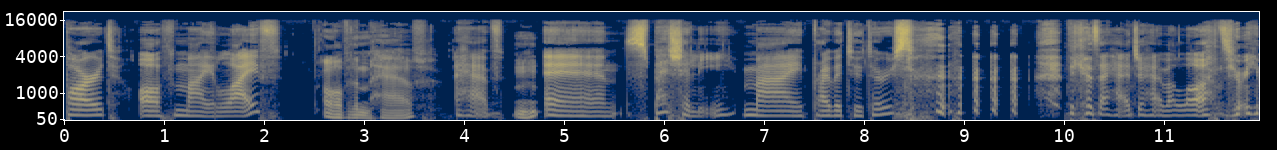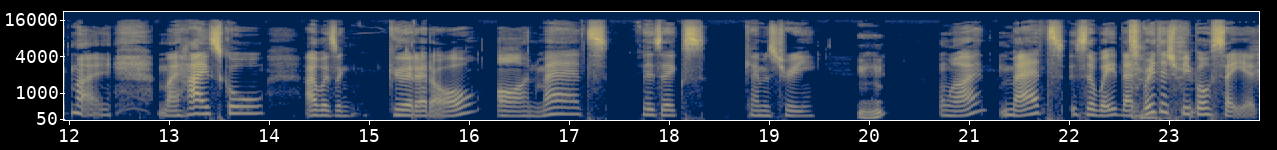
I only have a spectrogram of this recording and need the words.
part of my life. All of them have. I have hmm and especially my private tutors because I had to have a lot during my my high school. I wasn't good at all on maths, physics, chemistry. hmm What? Maths is the way that British people say it.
